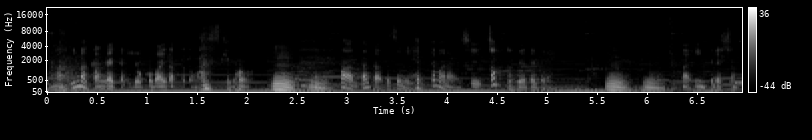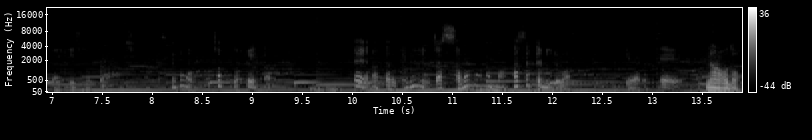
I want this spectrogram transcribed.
あ、まあ、今考えたら横ばいだったと思うんですけど、うんうん。まあ、なんか別に減ってもないし、ちょっと増えたぐらい、うんうん。まあ、インプレッションとかエンゲージメントの話なんですけど、ちょっと増えた。で、なった時に、じゃあそのまま任せてみるわって言われて、なるほど。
